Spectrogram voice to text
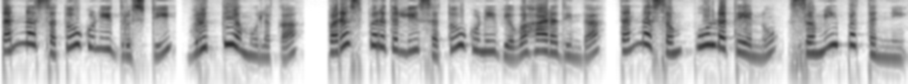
ತನ್ನ ಸತೋಗುಣಿ ದೃಷ್ಟಿ ವೃತ್ತಿಯ ಮೂಲಕ ಪರಸ್ಪರದಲ್ಲಿ ಸತೋಗುಣಿ ವ್ಯವಹಾರದಿಂದ ತನ್ನ ಸಂಪೂರ್ಣತೆಯನ್ನು ಸಮೀಪ ತನ್ನಿ.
